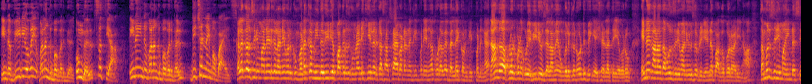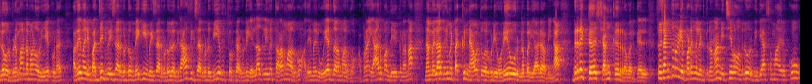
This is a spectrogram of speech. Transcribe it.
இந்த வீடியோவை வழங்குபவர்கள் உங்கள் சத்யா இணைந்து வழங்குபவர்கள் தி சென்னை மொபைல்ஸ். கலக்கல் சினிமா நேர்கள் அனைவருக்கும் வணக்கம். இந்த வீடியோ பார்க்கறதுக்கு முன்னாடி கீழ இருக்க சப்ஸ்கிரைப் பட்டனை கிளிக் பண்ணிருங்க கூடவே பெல் ஐக்கான் கிளிக் பண்ணுங்க. நாங்க அப்லோட் பண்ணக்கூடிய வீடியோஸ் எல்லாமே உங்களுக்கு நோட்டிபிகேஷன்ல தெரிய வரும். என்ன காணா தமிழ் சினிமா நியூஸ் அப்படி என்ன பார்க்க போறோம் அப்படின்னா தமிழ் சினிமா இண்டஸ்ட்ரியில ஒரு பிரம்மாண்டமான ஒரு இயக்குனர் அதே மாதிரி பட்ஜெட் வைஸா இருக்கட்டும் மேக்கிங் வைஸா இருக்கட்டும் இல்ல கிராஃபிக்ஸா இருக்கட்டும் விஎஃப்எக்ஸ் ஒர்க்கா இருக்கட்டும் எல்லாத்துலயுமே தரமா இருக்கும். அதே மாதிரி உயர்தரமா இருக்கும். அப்படின்னா யார் அந்த இயக்குனர்னா நம்ம எல்லாத்துக்குமே டக்குன்னு ஞாபகத்துக்கு வரக்கூடிய ஒரே ஒரு நபர் யாரு அப்படின்னா டைரக்டர் சங்கர் அவர்கள். ஸோ சங்கருடைய படங்கள் எடுத்துட்டோம்னா நிச்சயமா வந்துட்டு ஒரு வித்தியாசமா இருக்கும்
